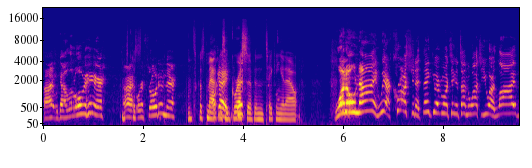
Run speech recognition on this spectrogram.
All right, we got a little over here. All right, we're going to throw it in there. It's because Matt was Okay, aggressive in taking it out. 109. We are crushing it. Thank you, everyone, taking the time to watch it. You are live.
